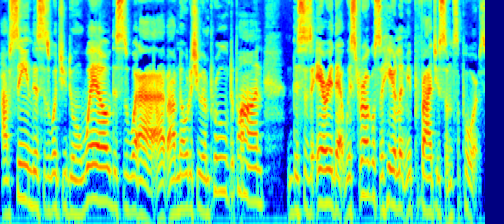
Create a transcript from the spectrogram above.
i've seen. This is what you're doing well. This is what I, i've noticed you improved upon. This is an area that we struggle so here let me provide you some supports.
